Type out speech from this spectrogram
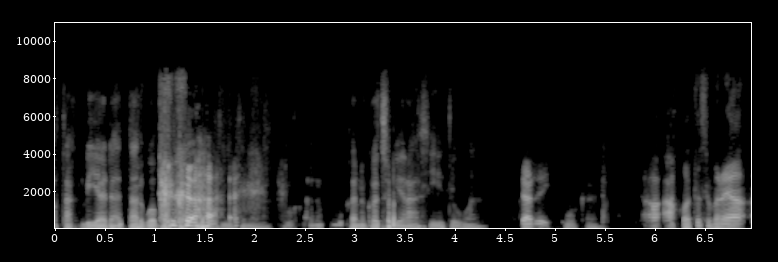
otak dia datar gue gitu bukan bukan konspirasi itu mah Jadi bukan. a- aku tuh sebenarnya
